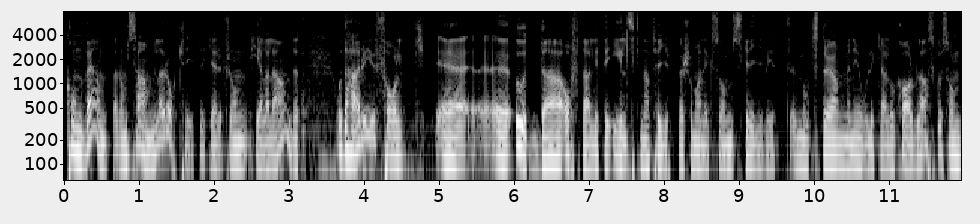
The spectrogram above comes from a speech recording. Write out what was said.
konvent där de samlar rockkritiker från hela landet. Och det här är ju folk, eh, eh udda, ofta lite ilskna typer som har liksom skrivit mot strömmen i olika lokalblaskor som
